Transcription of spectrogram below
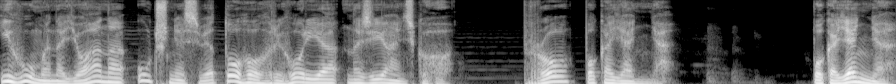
ігумена Йоанна, учня святого Григорія Назіянського. Про покаяння. Покаяння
